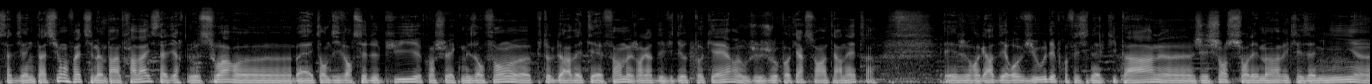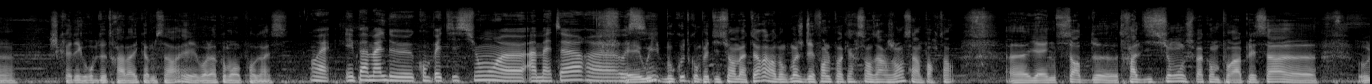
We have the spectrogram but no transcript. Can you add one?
ça devient une passion en fait. C'est même pas un travail. C'est-à-dire que le soir, euh, bah, étant divorcé depuis, quand je suis avec mes enfants, euh, plutôt que de regarder TF1, mais je regarde des vidéos de poker ou je joue au poker sur Internet. Et je regarde des reviews, des professionnels qui parlent. euh, J'échange sur les mains avec les amis. je crée des groupes de travail comme ça. Et voilà comment on progresse. Ouais, et pas mal de compétitions euh, amateurs euh, aussi. Et oui, beaucoup de compétitions amateurs. Alors donc moi je défends le poker sans argent, c'est important. Euh, Il y a une sorte de tradition, je sais pas comment on pourrait appeler ça, où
